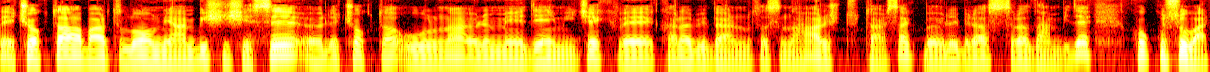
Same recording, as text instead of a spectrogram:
ve çok da abartılı olmayan bir şişesi öyle çok da uğruna ölünmeye değmeyecek ve karabiber notasını hariç tutarsak böyle biraz sıradan bir de kokusu var.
